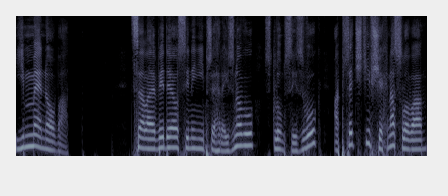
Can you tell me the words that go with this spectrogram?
jmenovat. Celé video si nyní přehrej znovu, stlum si zvuk a přečti všechna slova.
